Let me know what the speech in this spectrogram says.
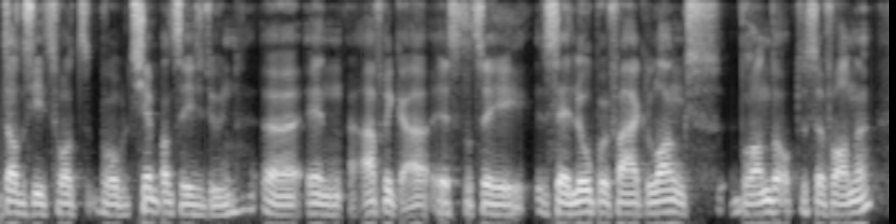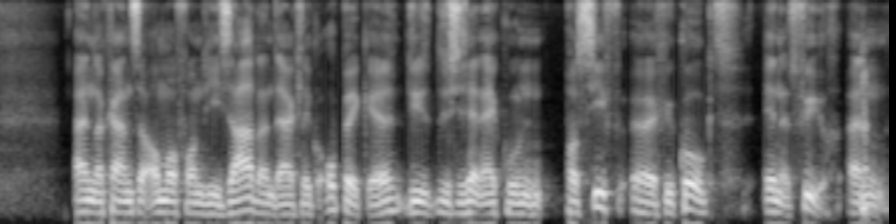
dat is iets wat bijvoorbeeld chimpansees doen in Afrika, is dat zij, zij lopen vaak langs branden op de savanne. En dan gaan ze allemaal van die zaden en dergelijke oppikken. dus die zijn eigenlijk gewoon passief gekookt in het vuur. En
